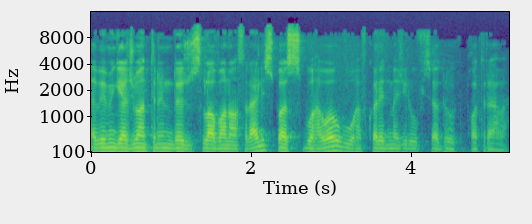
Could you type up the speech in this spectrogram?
ئەبێ منگەل جوانترین ڕێژ سلاوان ئاسرائیلی سپاس بۆ هەوە و هەفکارێت مەژیر ئۆفیسا دۆک پاتراوە.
